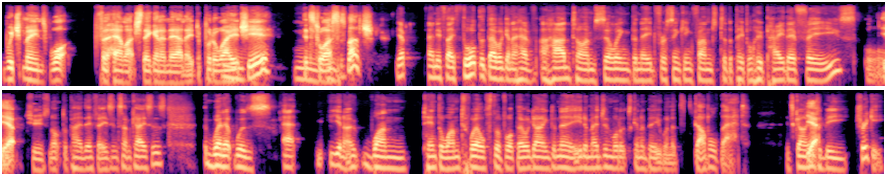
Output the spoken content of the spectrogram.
which means what for how much they're going to now need to put away mm. each year it's twice mm. as much yep and if they thought that they were going to have a hard time selling the need for a sinking fund to the people who pay their fees or yep. choose not to pay their fees in some cases when it was at you know one tenth or one twelfth of what they were going to need. Imagine what it's going to be when it's double that. it's going Yeah. to be tricky.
